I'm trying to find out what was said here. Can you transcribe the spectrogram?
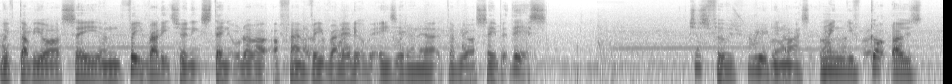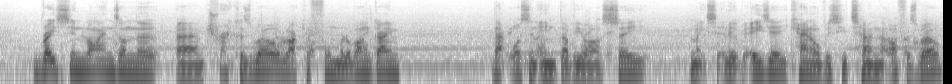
with WRC and V Rally to an extent, although I, found V Rally a little bit easier than uh, WRC. But this just feels really nice. I mean, you've got those racing lines on the um, track as well, like a Formula One game. That wasn't in WRC makes it a little bit easier. You can obviously turn that off as well.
